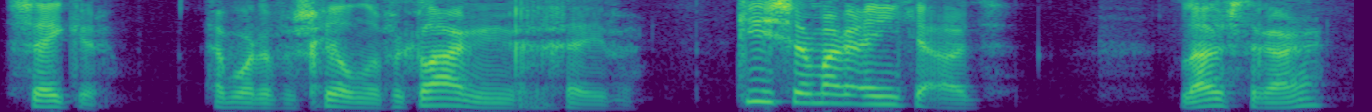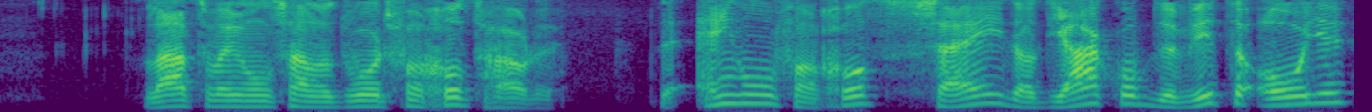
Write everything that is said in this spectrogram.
Zeker, er worden verschillende verklaringen gegeven. Kies er maar eentje uit. Luisteraar, laten wij ons aan het woord van God houden. De engel van God zei dat Jacob de witte ooien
